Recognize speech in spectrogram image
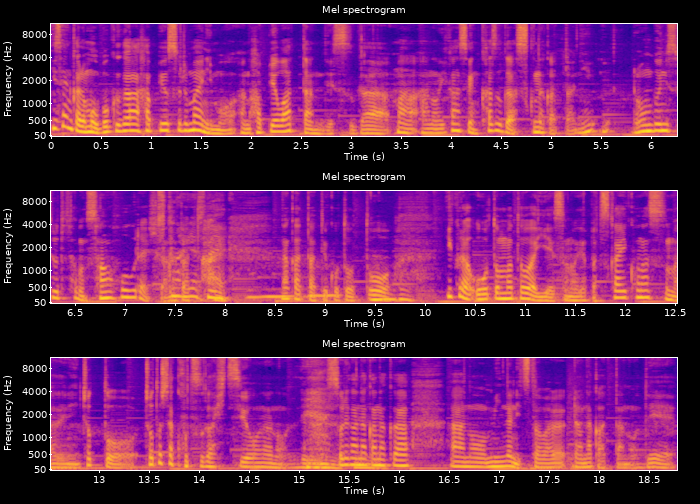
以前からもう僕が発表する前にも、あの、発表はあったんですが、まあ、あの、いかんせん数が少なかったに、論文にすると多分3法ぐらいしかなかった。ね、はい。なかったということと、いくらオートマとはいえ、そのやっぱ使いこなすまでにちょっと、ちょっとしたコツが必要なので、それがなかなか、あの、みんなに伝わらなかったので、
